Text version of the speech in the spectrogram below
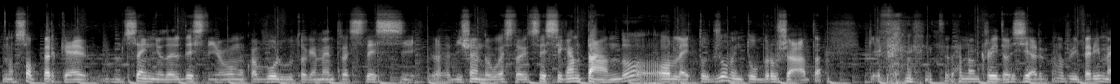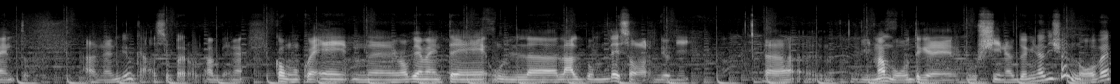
non so perché, un segno del destino comunque ha voluto che mentre stessi eh, dicendo questo, stessi cantando, ho letto Gioventù bruciata, che non credo sia un riferimento nel mio caso, però va bene. Comunque è eh, ovviamente un, l'album d'esordio di, uh, di Mahmood che uscì nel 2019,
